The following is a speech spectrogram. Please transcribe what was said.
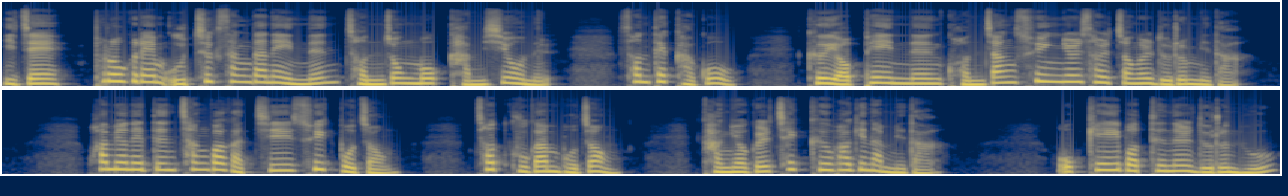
이제 프로그램 우측 상단에 있는 전 종목 감시온을 선택하고 그 옆에 있는 권장 수익률 설정을 누릅니다. 화면에 뜬 창과 같이 수익 보정, 첫 구간 보정, 강역을 체크 확인합니다. OK 버튼을 누른 후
